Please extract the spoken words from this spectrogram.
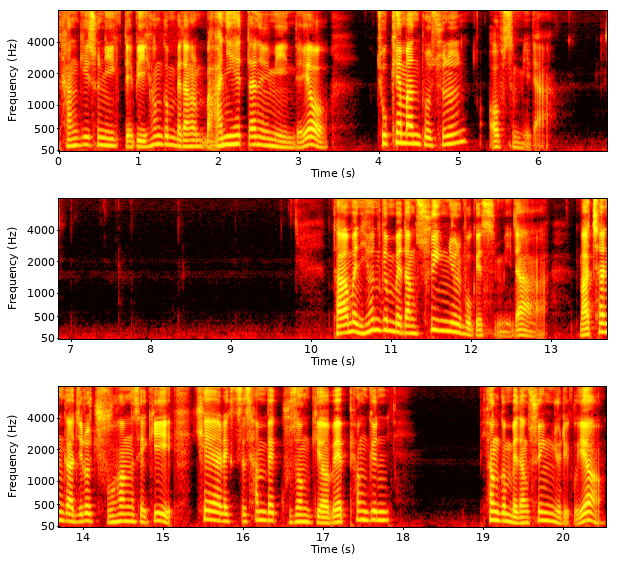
단기 순이익 대비 현금 배당을 많이 했다는 의미인데요. 좋게만 볼 수는 없습니다. 다음은 현금 배당 수익률 보겠습니다. 마찬가지로 주황색이 KRX 300 구성 기업의 평균 현금 배당 수익률이고요.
